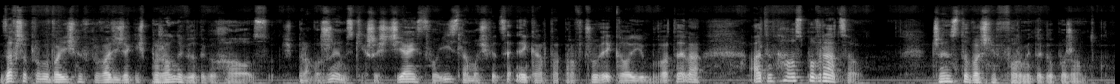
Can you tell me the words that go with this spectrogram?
Zawsze próbowaliśmy wprowadzić jakiś porządek do tego chaosu. Jakieś prawo rzymskie, chrześcijaństwo, islam, oświecenie, karta praw człowieka i obywatela, ale ten chaos powracał często właśnie w formie tego porządku.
